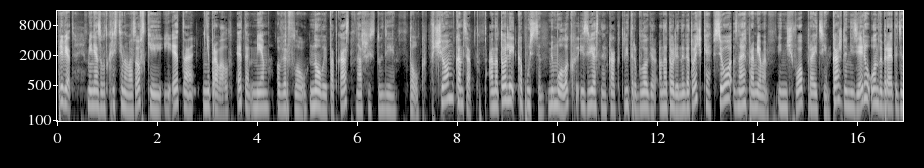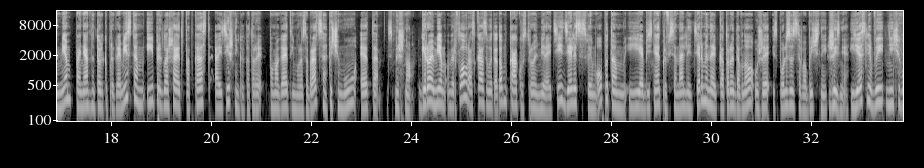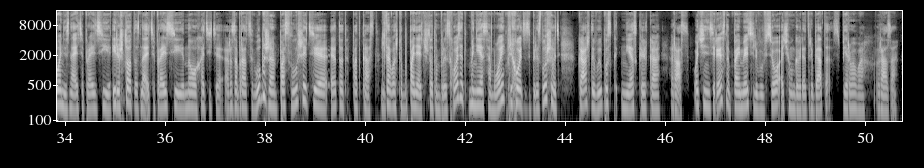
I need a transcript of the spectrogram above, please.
Привет, меня зовут Кристина Вазовский, и это не провал, это мем Overflow, новый подкаст нашей студии толк. В чем концепт? Анатолий Капустин, мемолог, известный как твиттер-блогер Анатолий Ноготочки, все знает про мемы и ничего про IT. Каждую неделю он выбирает один мем, понятный только программистам, и приглашает в подкаст айтишника, который помогает ему разобраться, почему это смешно. Герой мем Overflow рассказывает о том, как устроен мир IT, делится своим опытом и объясняет профессиональные термины, которые давно уже используются в обычной жизни. Если вы ничего не знаете про IT или что-то знаете про IT, но хотите хотите разобраться глубже, послушайте этот подкаст. Для того, чтобы понять, что там происходит, мне самой приходится переслушивать каждый выпуск несколько раз. Очень интересно, поймете ли вы все, о чем говорят ребята с первого раза.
